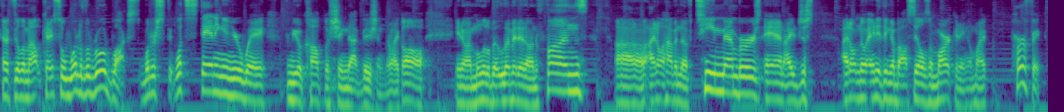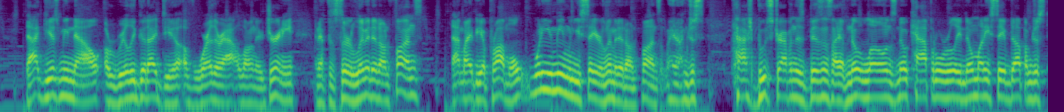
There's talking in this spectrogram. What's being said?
kind of feel them out. Okay, so what are the roadblocks? What are what's standing in your way from you accomplishing that vision? They're like, oh, you know, I'm a little bit limited on funds. Uh, I don't have enough team members, and I just I don't know anything about sales and marketing. I'm like, perfect. That gives me now a really good idea of where they're at along their journey. And if they're limited on funds, that might be a problem. Well, what do you mean when you say you're limited on funds? Man, I'm just cash bootstrapping this business. I have no loans, no capital really, no money saved up. I'm just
